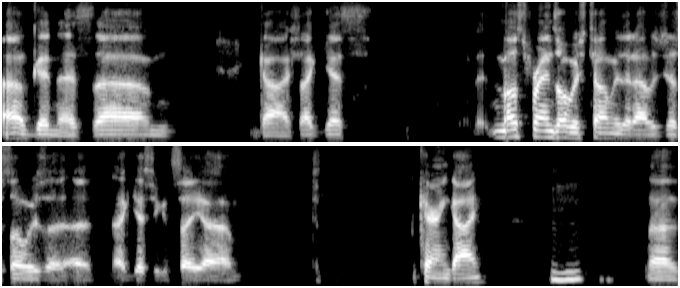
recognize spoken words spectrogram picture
oh goodness. Um, gosh, I guess most friends always tell me that I was just always a, a I guess you could say, um, caring guy. Mm-hmm. Uh,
